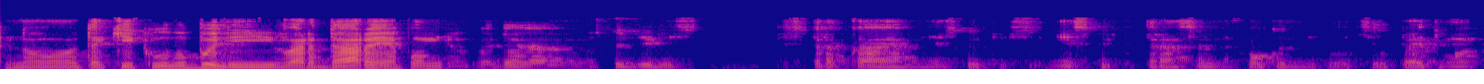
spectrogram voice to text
Но такие клубы были. И Вардара, я помню, когда мы судились с Тракаем, несколько, несколько трансферных окон не платил. Поэтому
